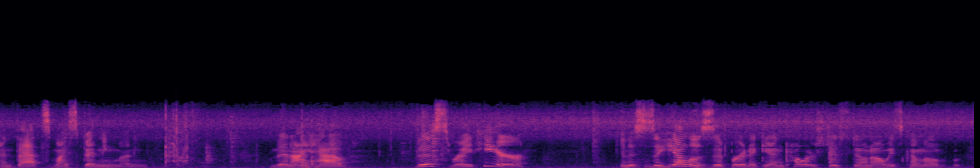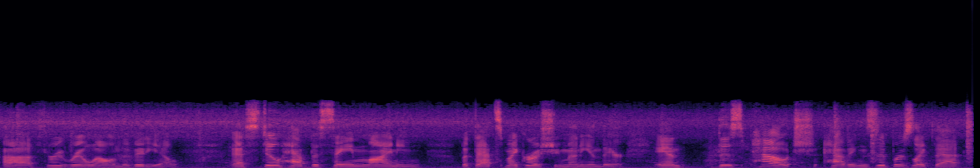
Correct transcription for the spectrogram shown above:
and that's my spending money. Then I have this right here, and this is a yellow zipper, and again, colors just don't always come over, uh, through real well in the video. I still have the same lining, but that's my grocery money in there. And this pouch, having zippers like that,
